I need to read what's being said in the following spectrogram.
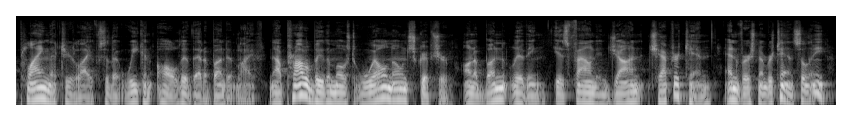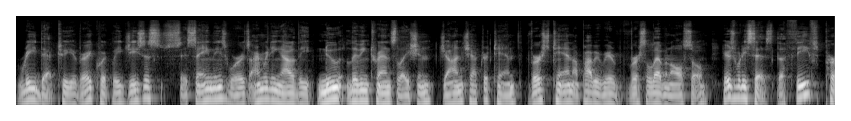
applying that to your life so that we can all live that abundant life. Now, probably the most well known scripture on abundant living is found in John chapter 10 and verse number 10. So, let me read that to you very quickly. Jesus is saying these words. I'm reading out of the New Living Translation, John chapter 10, verse 10. I'll probably read verse 11 also. Here's what he says The thief's purpose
